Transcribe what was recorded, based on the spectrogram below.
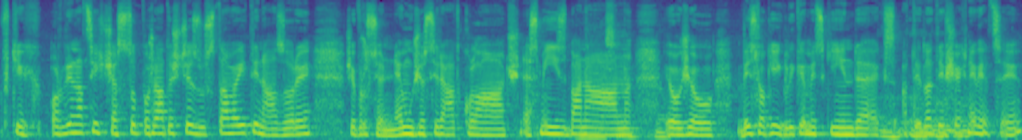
v těch ordinacích často pořád ještě zůstávají ty názory, že prostě nemůže si dát koláč, nesmí jíst banán, jo, že jo, vysoký glykemický index a tyhle ty všechny věci.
